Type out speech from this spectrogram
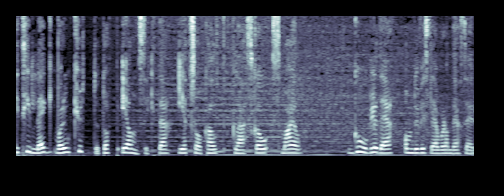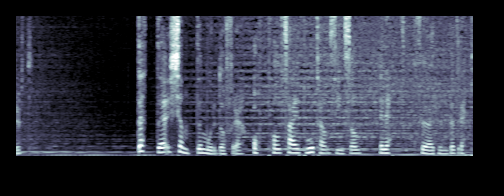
I tillegg var hun kuttet opp i ansiktet i et såkalt Glasgow smile. Google det om du vil se hvordan det ser ut. Dette kjente mordofferet oppholdt seg på Hotell Cecil rett før hun ble drept.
